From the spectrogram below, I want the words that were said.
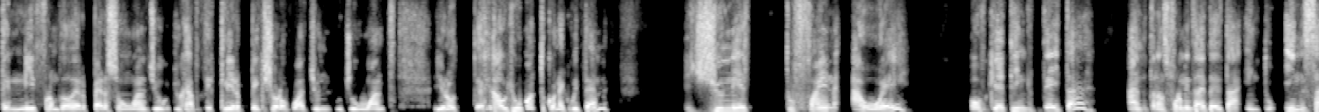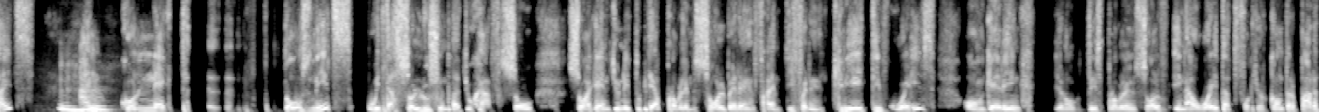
the need from the other person once you, you have the clear picture of what you, you want you know how you want to connect with them you need to find a way of getting data and transforming that data into insights mm-hmm. and connect uh, those needs with the solution that you have. So, so again, you need to be a problem solver and find different creative ways on getting you know this problem solved in a way that for your counterpart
